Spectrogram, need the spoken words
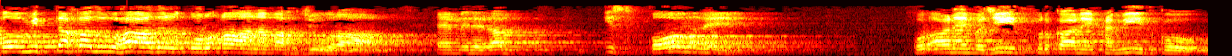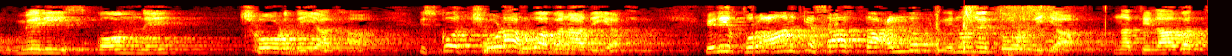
قوم اتخذوا هذا القرآن محجورا اے میرے رب، اس قوم نے قرآن مجید، فرقان حمید کو میری اس قوم نے چھوڑ دیا تھا، اس کو چھوڑا ہوا بنا دیا تھا۔ یعنی قرآن کے ساتھ تعلق انہوں نے توڑ دیا، نہ تلاوت،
